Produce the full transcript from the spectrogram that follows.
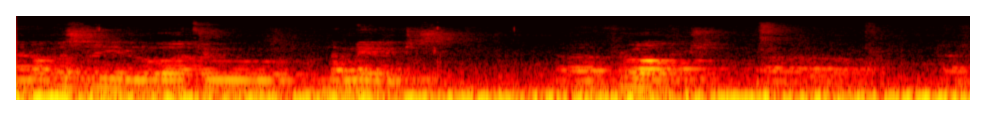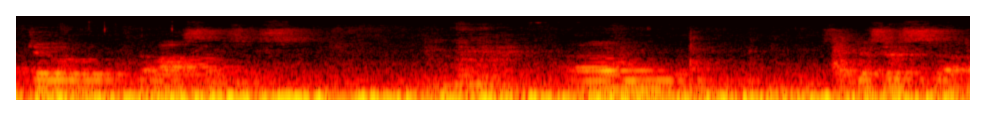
and obviously lower to the male literacy throughout till the last census. Um, so this is uh,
